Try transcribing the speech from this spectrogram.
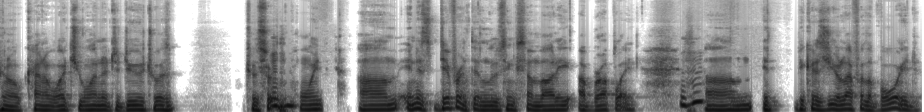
you know kind of what you wanted to do to a to a certain mm-hmm. point. Um, and it's different than losing somebody abruptly, mm-hmm. um, it because you're left with a void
